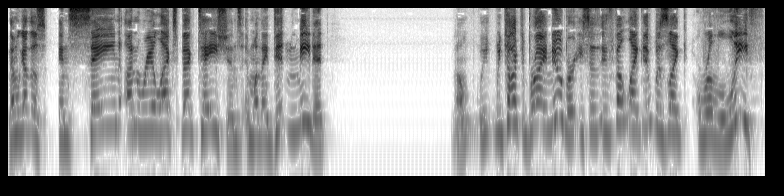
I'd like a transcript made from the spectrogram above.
Then we got those insane, unreal expectations, and when they didn't meet it, no, we, we talked to Brian Neubert. He says it felt like it was like relief.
